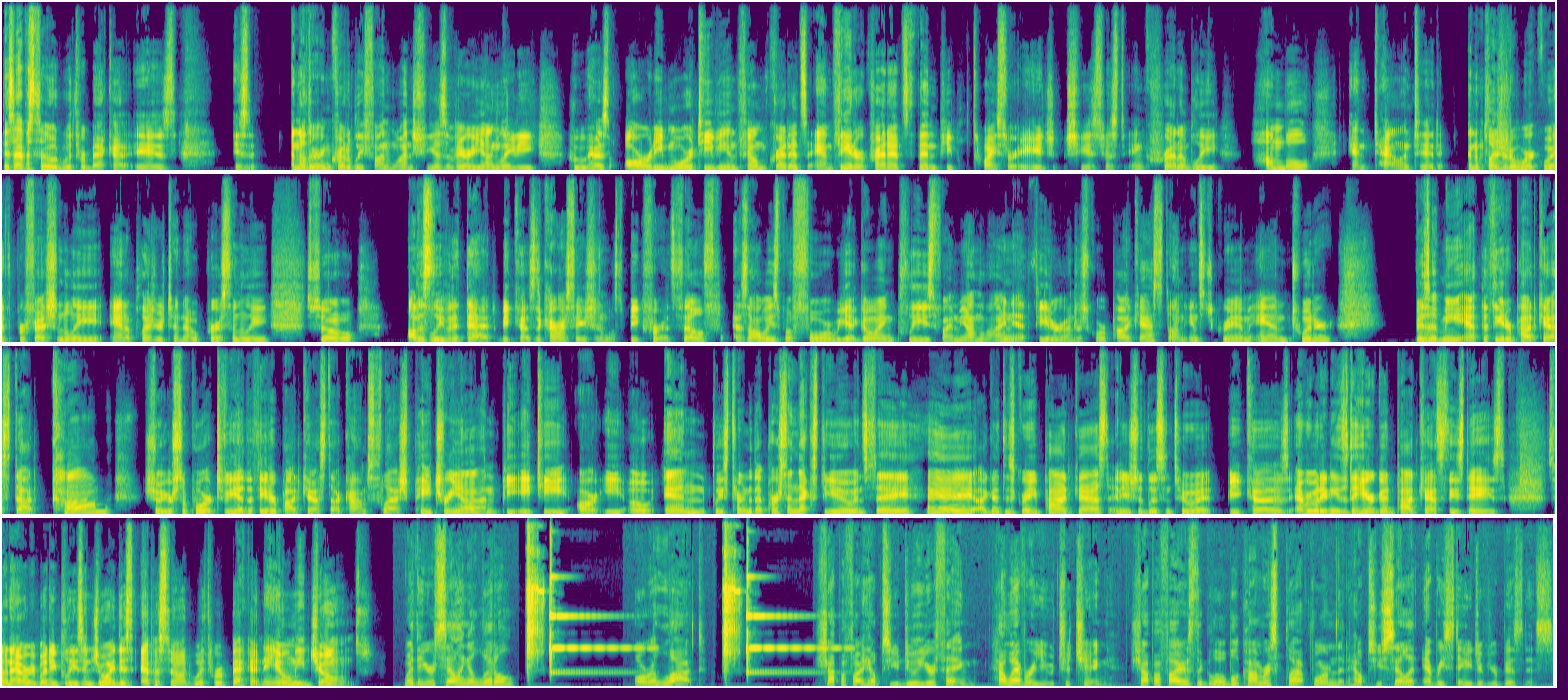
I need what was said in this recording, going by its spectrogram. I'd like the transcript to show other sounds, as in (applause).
this episode with Rebecca is is another incredibly fun one. She is a very young lady who has already more TV and film credits and theater credits than people twice her age. She is just incredibly humble and talented and a pleasure to work with professionally and a pleasure to know personally. So I'll just leave it at that because the conversation will speak for itself. As always, before we get going, please find me online at theater underscore podcast on Instagram and Twitter. Visit me at thetheaterpodcast.com. Show your support via thetheaterpodcast.com slash Patreon, P-A-T-R-E-O-N. Please turn to that person next to you and say, hey, I got this great podcast and you should listen to it because everybody needs to hear good podcasts these days. So now everybody, please enjoy this episode with Rebecca Naomi Jones. Whether you're selling a little or a lot, Shopify helps you do your thing, however you cha-ching. Shopify is the global commerce platform that helps you sell at every stage of your business.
